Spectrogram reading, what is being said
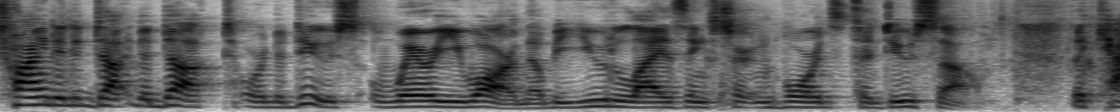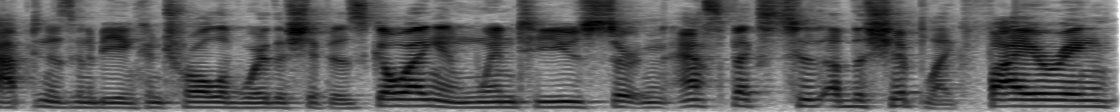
trying to dedu deduct or deduce where you are, and they'll be utilizing certain boards to do so. The captain is going to be in control of where the ship is going and when to use certain aspects to, of the ship, like firing,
